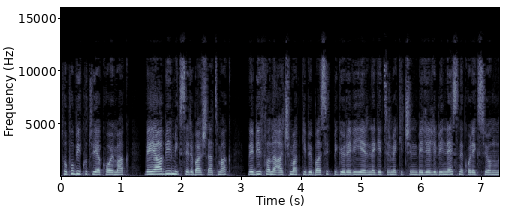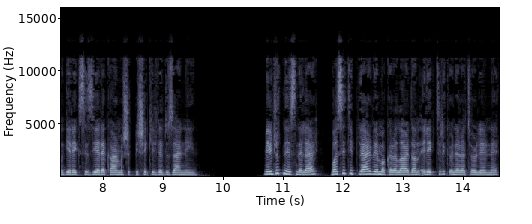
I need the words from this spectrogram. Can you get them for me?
Topu bir kutuya koymak veya bir mikseri başlatmak ve bir fanı açmak gibi basit bir görevi yerine getirmek için belirli bir nesne koleksiyonunu gereksiz yere karmaşık bir şekilde düzenleyin. Mevcut nesneler, basit ipler ve makaralardan elektrik öneratörlerine,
